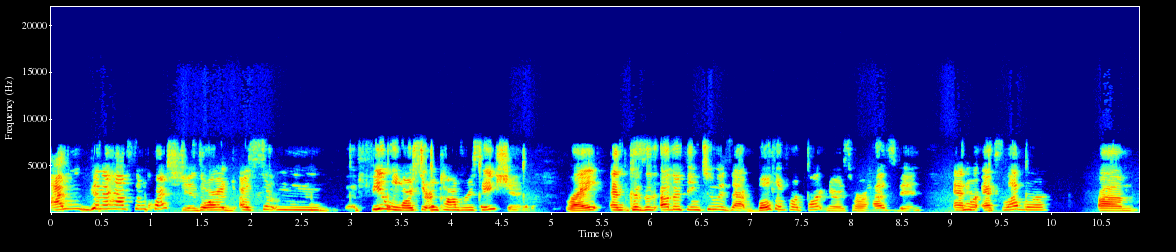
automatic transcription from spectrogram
I'm gonna have some questions or a, a certain feeling or a certain conversation, right? And because the other thing too is that both of her partners, her husband and her ex lover, um,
